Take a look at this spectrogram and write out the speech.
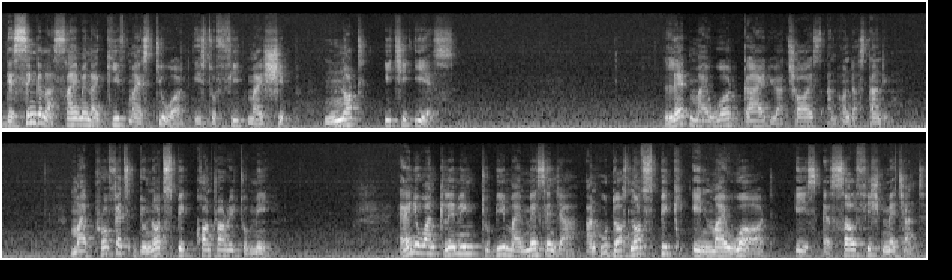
The single assignment I give my steward is to feed my sheep, not itchy ears. Let my word guide your choice and understanding. My prophets do not speak contrary to me. Anyone claiming to be my messenger and who does not speak in my word is a selfish merchant.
